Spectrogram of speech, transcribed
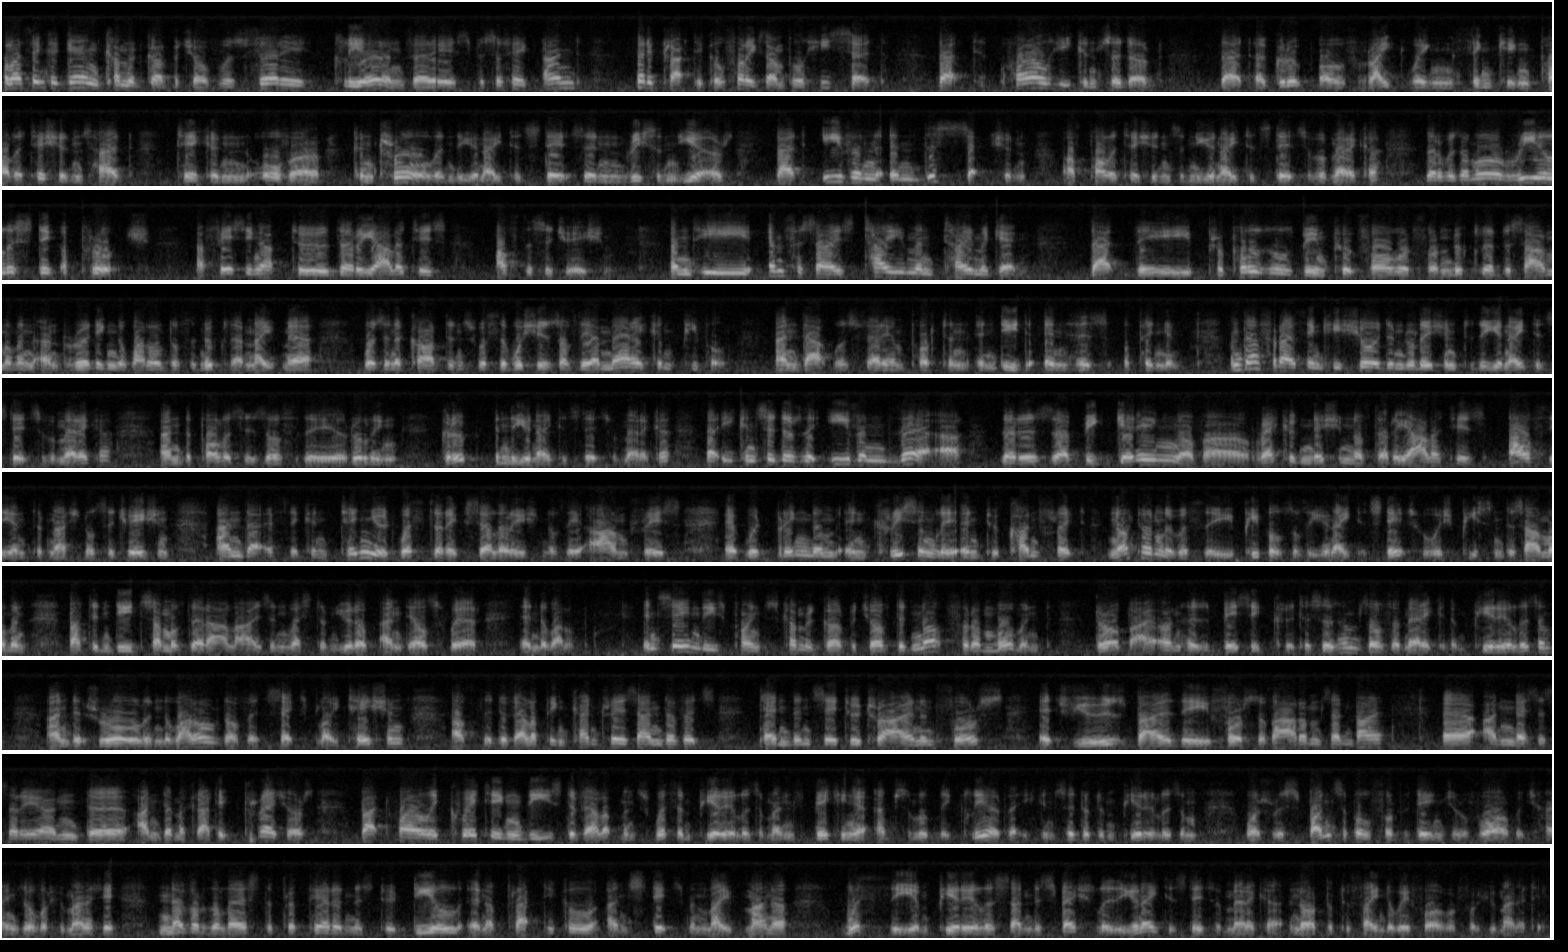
Well, I think again, Comrade Gorbachev was very clear and very specific and very practical. For example, he said that while he considered that a group of right-wing thinking politicians had taken over control in the United States in recent years, that even in this section of politicians in the United States of America, there was a more realistic approach, uh, facing up to the realities of the situation. And he emphasized time and time again that the proposals being put forward for nuclear disarmament and ridding the world of the nuclear nightmare was in accordance with the wishes of the American people and that was very important indeed in his opinion. And therefore I think he showed in relation to the United States of America and the policies of the ruling group in the United States of America that he considers that even there there is a beginning of a recognition of the realities of the international situation, and that if they continued with their acceleration of the arms race, it would bring them increasingly into conflict, not only with the peoples of the United States who wish peace and disarmament, but indeed some of their allies in Western Europe and elsewhere in the world. In saying these points, Comrade Gorbachev did not for a moment draw by on his basic criticisms of American imperialism and its role in the world, of its exploitation of the developing countries and of its tendency to try and enforce its views by the force of arms and by uh, unnecessary and uh, undemocratic pressures. But while equating these developments with imperialism and making it absolutely clear that he considered imperialism was responsible for the danger of war which hangs over humanity, nevertheless the preparedness to deal in a practical and statesmanlike manner with the imperialists and especially the United States of America in order to find a way forward for humanity.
